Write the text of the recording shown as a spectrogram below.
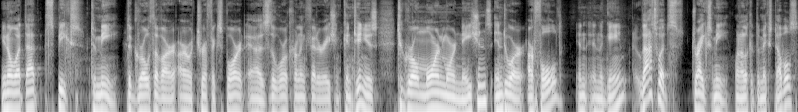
you know what? That speaks to me the growth of our, our terrific sport as the World Curling Federation continues to grow more and more nations into our, our fold in, in the game. That's what strikes me when I look at the mixed doubles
